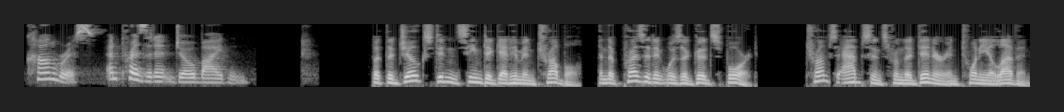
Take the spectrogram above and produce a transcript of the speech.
Congress, and President Joe Biden. But the jokes didn't seem to get him in trouble, and the president was a good sport. Trump's absence from the dinner in 2011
